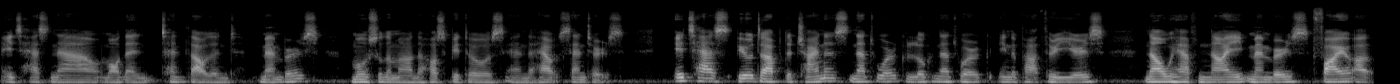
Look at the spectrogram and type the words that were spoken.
It has now more than 10,000 members. Most of them are the hospitals and the health centers. It has built up the China's network, local network, in the past three years. Now we have nine members, five are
